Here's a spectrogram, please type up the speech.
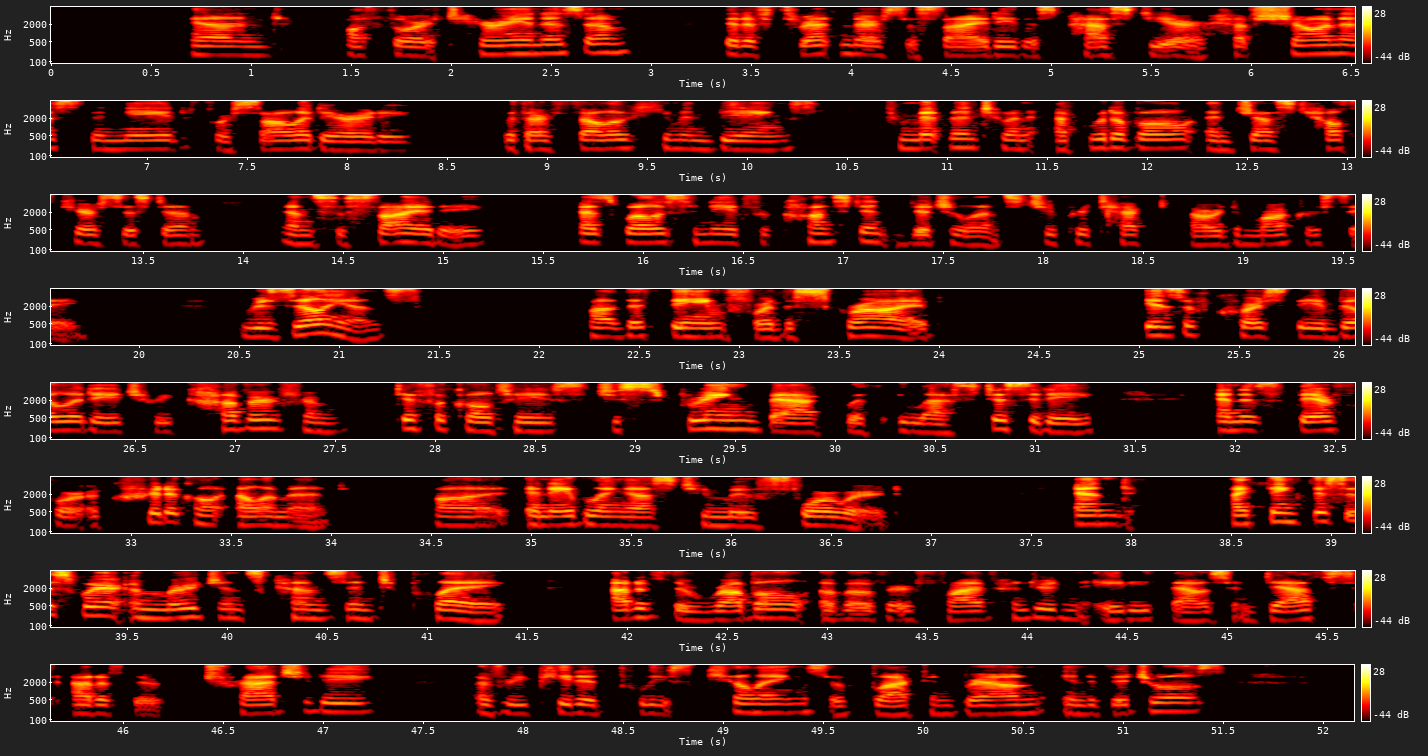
and authoritarianism that have threatened our society this past year have shown us the need for solidarity with our fellow human beings, commitment to an equitable and just healthcare system and society, as well as the need for constant vigilance to protect our democracy. Resilience, uh, the theme for the scribe, is, of course, the ability to recover from difficulties to spring back with elasticity and is therefore a critical element uh, enabling us to move forward. And I think this is where emergence comes into play. Out of the rubble of over 580,000 deaths, out of the tragedy of repeated police killings of Black and Brown individuals,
